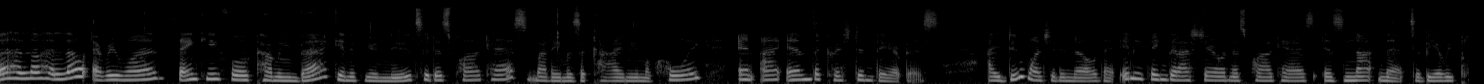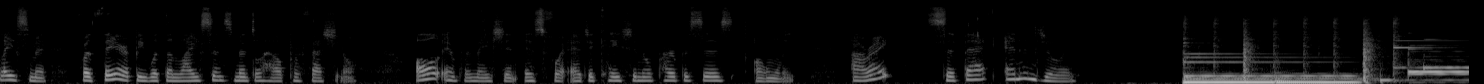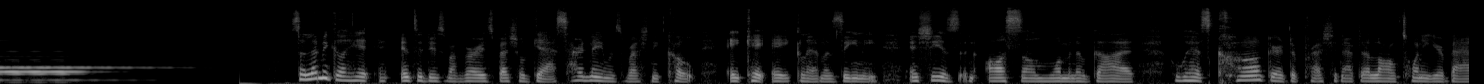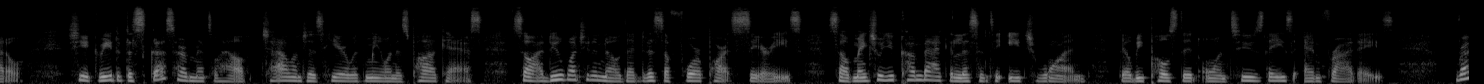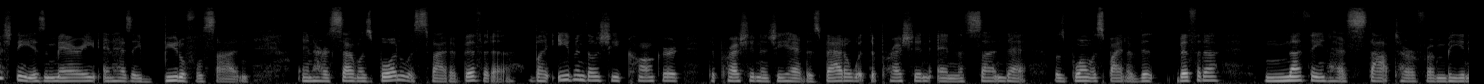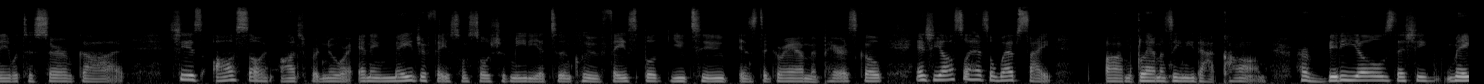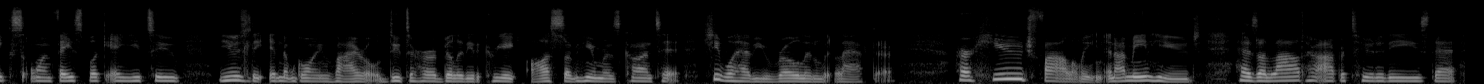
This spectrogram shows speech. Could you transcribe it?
Well, hello, hello, everyone. Thank you for coming back. And if you're new to this podcast, my name is Akiami McCoy, and I am the Christian therapist. I do want you to know that anything that I share on this podcast is not meant to be a replacement for therapy with a licensed mental health professional. All information is for educational purposes only. All right, sit back and enjoy. So let me go ahead and introduce my very special guest. Her name is Roshini Cope, aka Glamazini, and she is an awesome woman of God who has conquered depression after a long 20 year battle. She agreed to discuss her mental health challenges here with me on this podcast. So I do want you to know that it is a four part series. So make sure you come back and listen to each one. They'll be posted on Tuesdays and Fridays. Roshini is married and has a beautiful son and her son was born with spina bifida. But even though she conquered depression and she had this battle with depression and the son that was born with spina bifida, nothing has stopped her from being able to serve God. She is also an entrepreneur and a major face on social media to include Facebook, YouTube, Instagram, and Periscope. And she also has a website um, glamazini.com. Her videos that she makes on Facebook and YouTube usually end up going viral due to her ability to create awesome, humorous content. She will have you rolling with laughter. Her huge following, and I mean huge, has allowed her opportunities that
